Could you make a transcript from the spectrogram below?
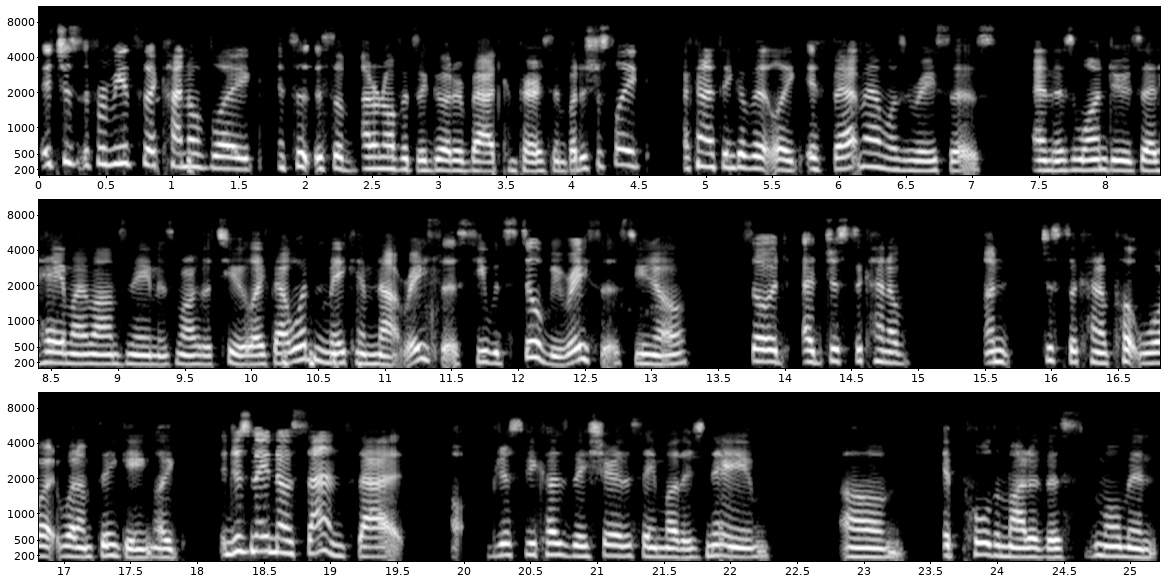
it's just for me, it's that kind of like it's a it's a I don't know if it's a good or bad comparison, but it's just like I kind of think of it like if Batman was racist and this one dude said, "Hey, my mom's name is Martha too," like that wouldn't make him not racist. He would still be racist, you know. So it, it just to kind of un, just to kind of put what what I'm thinking, like it just made no sense that uh, just because they share the same mother's name, um, it pulled him out of this moment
